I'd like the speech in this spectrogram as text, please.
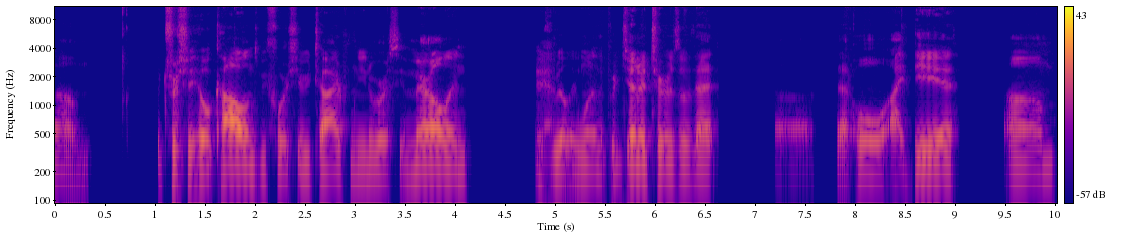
um, Patricia Hill Collins before she retired from the University of Maryland. Who's yeah. really one of the progenitors of that uh, that whole idea. Um,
